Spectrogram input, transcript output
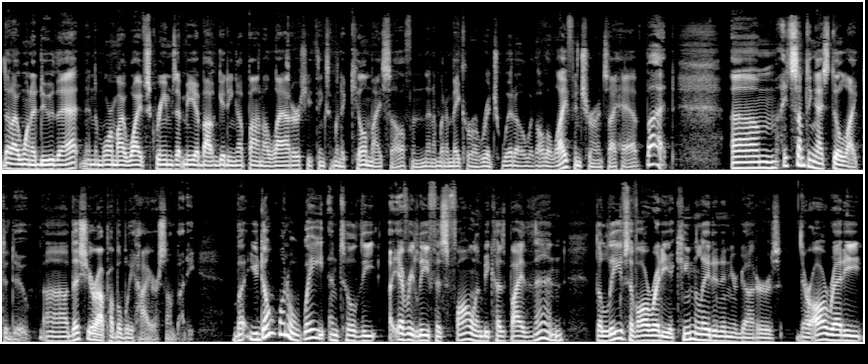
that I want to do that, and the more my wife screams at me about getting up on a ladder. She thinks I'm going to kill myself, and then I'm going to make her a rich widow with all the life insurance I have. But um, it's something I still like to do. Uh, this year, I'll probably hire somebody. But you don't want to wait until the every leaf has fallen because by then the leaves have already accumulated in your gutters. They're already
